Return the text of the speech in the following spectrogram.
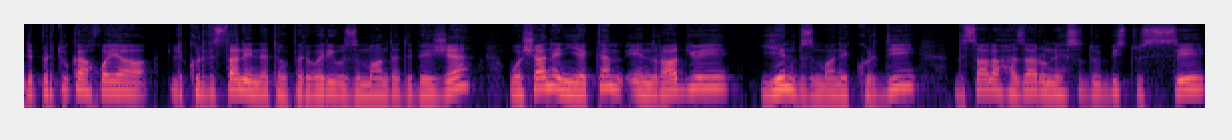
di pirtûka xwe ya Li Kurdistanê netewperwerî û ziman de dibêje, Weşanên yekem ên radyoyê yên bi zimanê kurdî di sala hezar û neh sed û bîst û sê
